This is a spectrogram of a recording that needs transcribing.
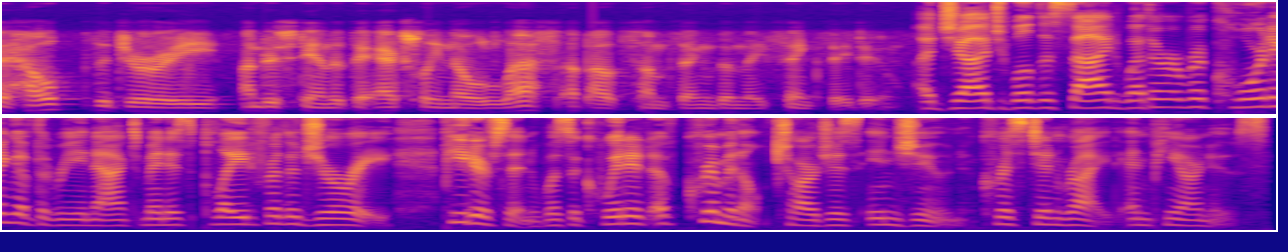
to help the jury understand that they actually know less about something than they think they do. A judge will decide whether a recording of the reenactment is played for the jury. Peterson was acquitted of criminal charges in June. Kristen Wright, NPR News.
